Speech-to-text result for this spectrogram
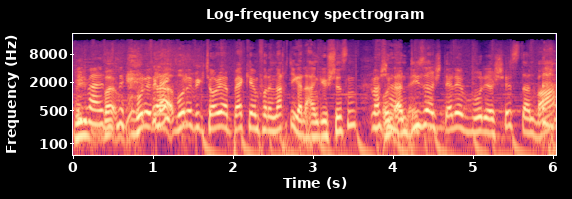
Wie, Ich weiß es wa- nicht. Wurde, da, wurde Victoria Beckham von der Nachtigall angeschissen und Wahrscheinlich. an dieser Stelle, wo der Schiss dann war,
